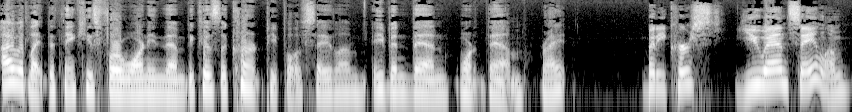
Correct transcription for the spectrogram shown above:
I would like to think he's forewarning them because the current people of Salem, even then, weren't them, right? But he cursed you and Salem.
